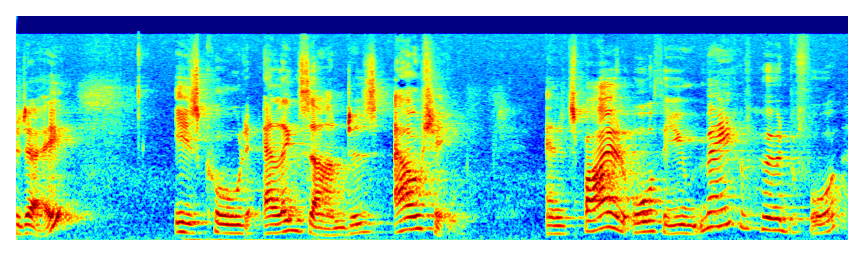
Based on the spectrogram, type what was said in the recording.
Today is called Alexander's Outing. And it's by an author you may have heard before,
